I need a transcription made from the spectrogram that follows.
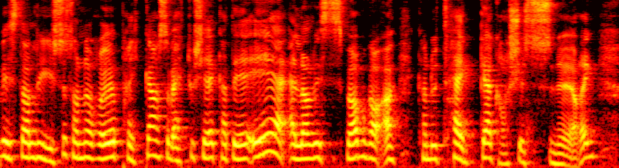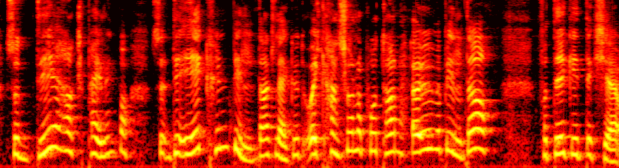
hvis det lyser sånne røde prikker, så vet du ikke hva det er. Eller hvis de spør meg om kan du tagge, ikke snøring. Så det har jeg ikke peiling på. Så det er kun bilder jeg legger ut. Og jeg kan ikke holde på å ta en haug med bilder. For det gidder jeg ikke.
